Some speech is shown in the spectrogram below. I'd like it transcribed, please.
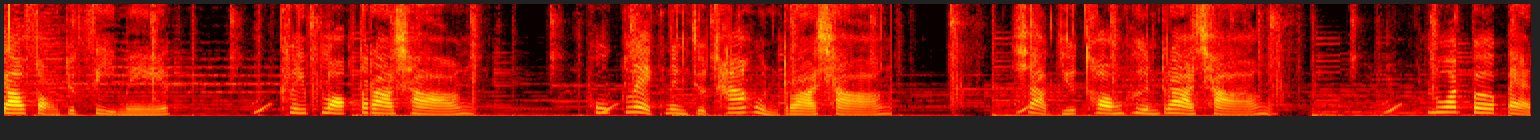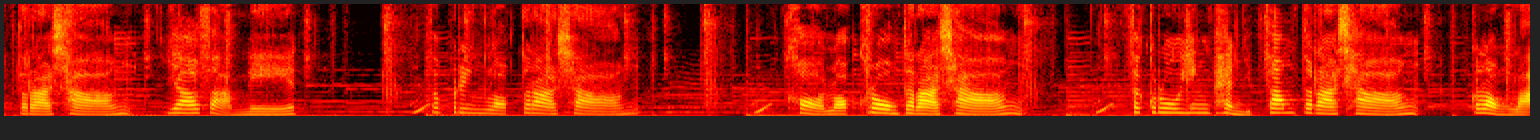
ยาว 2.4 เมตร คลิปล็อกตราช้าง พุกเหล็ก 1.5 หุ่นตราช้าง ฉากยึดท้องพื้นตราช้าง ลวดเบอร์ 8 ตราช้าง ยาว 3 เมตร สปริงล็อกตราช้าง ขอล็อกโครงตราช้าง สกรูยิงแผ่นยิบซ้ำตราช้าง กล่องละ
